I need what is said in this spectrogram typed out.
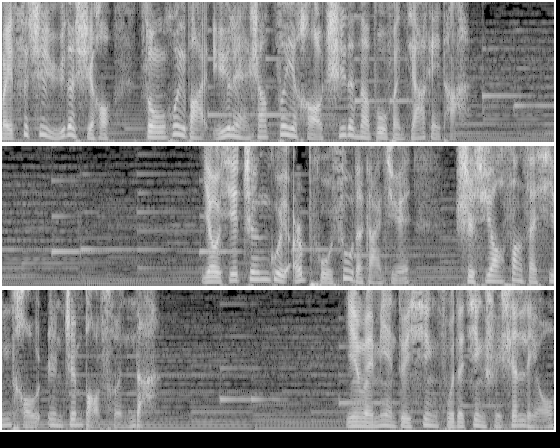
每次吃鱼的时候，总会把鱼脸上最好吃的那部分夹给他。有些珍贵而朴素的感觉，是需要放在心头认真保存的。因为面对幸福的静水深流，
